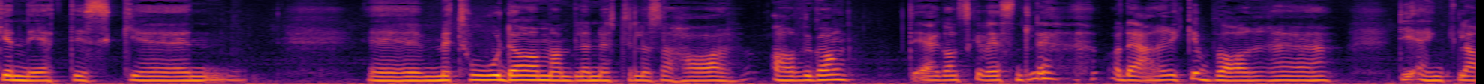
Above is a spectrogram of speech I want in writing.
Genetiske eh, metoder. Man blir nødt til å ha arvegang det er ganske vesentlig. Og det er ikke bare de enkle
